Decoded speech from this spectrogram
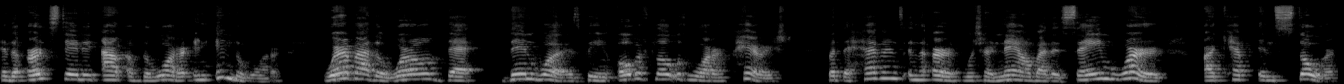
and the earth standing out of the water and in the water, whereby the world that then was, being overflowed with water, perished. But the heavens and the earth, which are now by the same word, are kept in store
